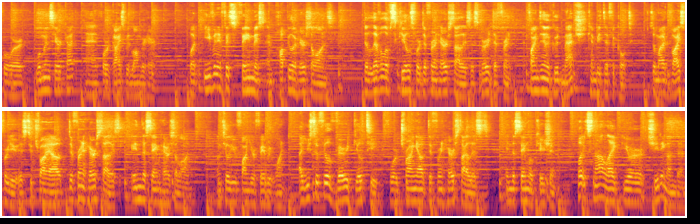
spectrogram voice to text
for women's haircut and for guys with longer hair. But even if it's famous and popular hair salons, the level of skills for different hairstylists is very different. Finding a good match can be difficult. So my advice for you is to try out different hairstylists in the same hair salon until you find your favorite one. I used to feel very guilty for trying out different hairstylists in the same location. But it's not like you're cheating on them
